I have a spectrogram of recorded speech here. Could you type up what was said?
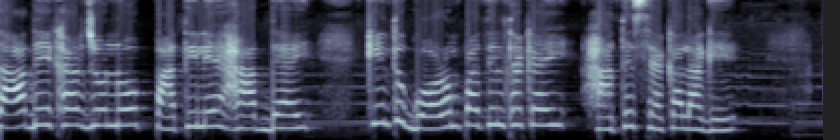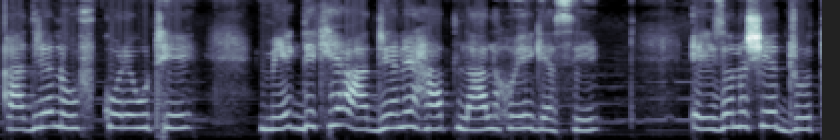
তা দেখার জন্য পাতিলে হাত দেয়, কিন্তু গরম পাতিল থাকায় হাতে সেকা লাগে। আদ্রিয়ান উফ করে উঠে, মেঘ দেখে আদ্রিয়ানের হাত লাল হয়ে গেছে। এই জন্য সে দ্রুত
